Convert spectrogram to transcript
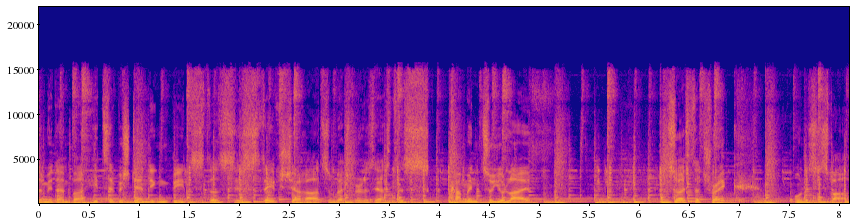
Heute mit ein paar hitzebeständigen Beats. Das ist Dave Gerard zum Beispiel als erstes Coming to You Live. So heißt der Track und es ist wahr.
